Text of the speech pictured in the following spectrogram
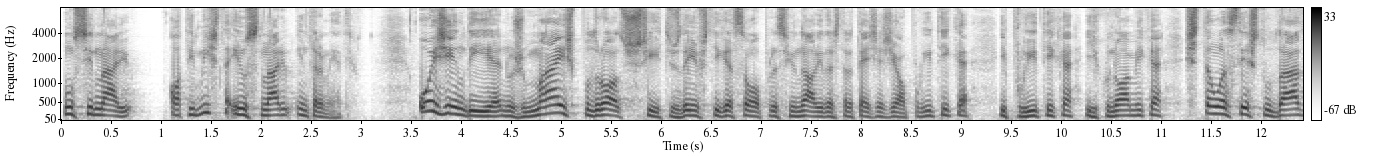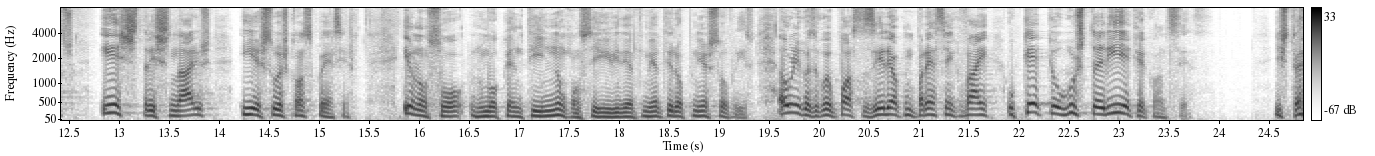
um cenário otimista e um cenário intermédio. Hoje em dia, nos mais poderosos sítios da investigação operacional e da estratégia geopolítica e política e económica, estão a ser estudados estes três cenários e as suas consequências. Eu não sou, no meu cantinho, não consigo, evidentemente, ter opiniões sobre isso. A única coisa que eu posso dizer é o que me parece que vai, o que é que eu gostaria que acontecesse. Isto é,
